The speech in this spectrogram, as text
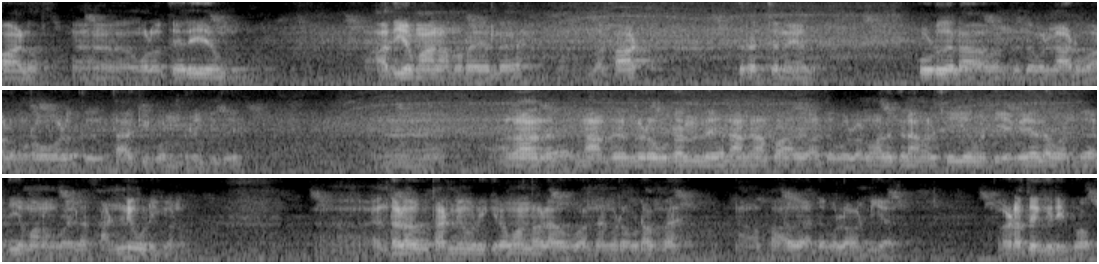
வாழும். உங்களுக்கு தெரியும் அதிகமான முறையில் இந்த ஹார்ட் பிரச்சனைகள் கூடுதலாக வந்து இந்த வெளிநாடு வாழும் உறவுகளுக்கு தாக்கி கொண்டிருக்குது. அதனால் நாங்கள் எங்களோட உடல்லையே நாங்கள் பாதுகாத்து கொள்ளணும். அதுக்கு நாங்கள் செய்ய வேண்டிய வேலை வந்து அதிகமான முறையில் தண்ணி குடிக்கணும். எந்த அளவுக்கு தண்ணி குடிக்கிறோமோ அந்த அளவுக்கு வந்து எங்களோட உடம்பை நாங்கள் பாதுகாத்து கொள்ள வேண்டிய இடத்துக்கு இருப்போம்.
